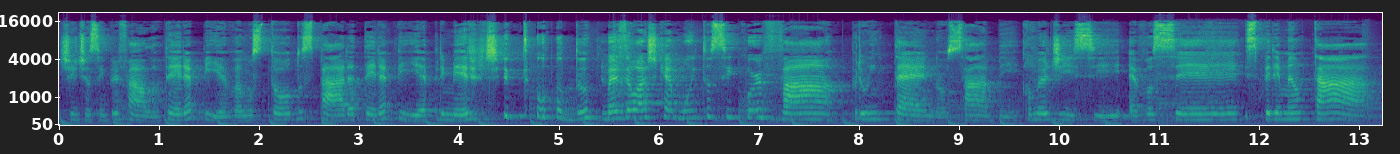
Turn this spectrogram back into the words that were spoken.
Gente, eu sempre falo, terapia, vamos todos para terapia, primeiro de tudo. Mas eu acho que é muito se curvar pro interno, sabe? Como eu disse, é você experimentar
